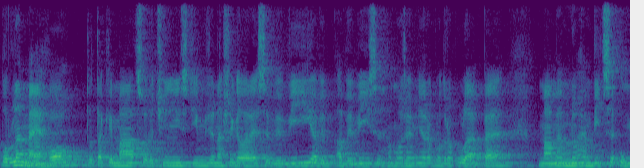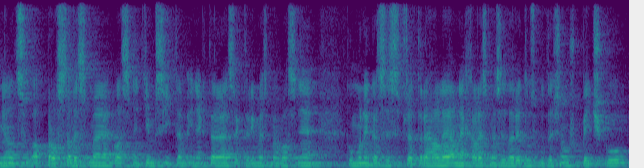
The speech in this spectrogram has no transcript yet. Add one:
podle mého, to taky má co dočinění s tím, že naše galerie se vyvíjí a vyvíjí se samozřejmě rok od roku lépe. Máme mnohem více umělců a prosili jsme vlastně tím sítem i některé, se kterými jsme vlastně komunikaci zpřetrhali a nechali jsme si tady tu skutečnou špičku.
